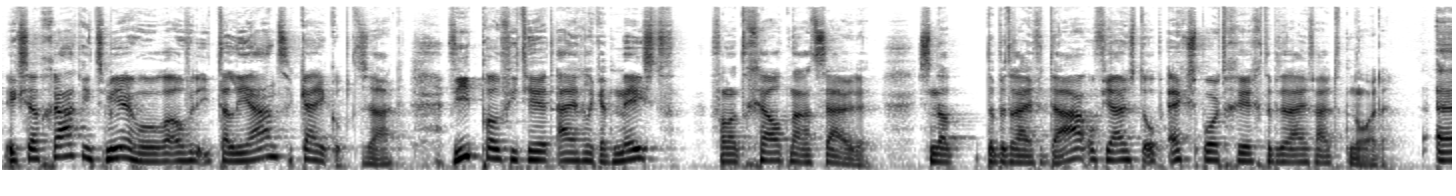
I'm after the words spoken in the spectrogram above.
Ik zou graag iets meer horen over de Italiaanse kijk op de zaak. Wie profiteert eigenlijk het meest van het geld naar het zuiden? Zijn dat de bedrijven daar of juist de op export gerichte bedrijven uit het noorden? Uh,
